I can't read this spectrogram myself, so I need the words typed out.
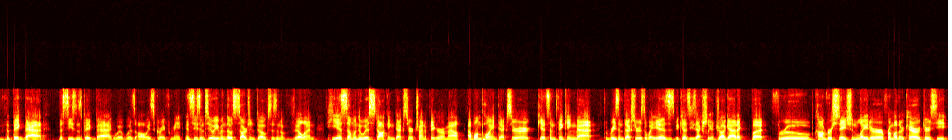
the big bad the season's big bag was always great for me. In season two, even though Sergeant Doakes isn't a villain, he is someone who is stalking Dexter, trying to figure him out. At one point, Dexter gets him thinking that the reason Dexter is the way he is is because he's actually a drug addict, but through conversation later from other characters, he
